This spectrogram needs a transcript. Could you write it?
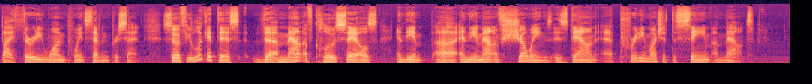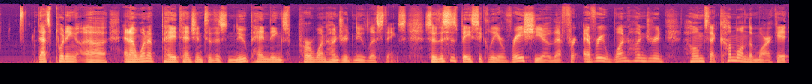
by 31.7%. So if you look at this, the amount of closed sales and the uh, and the amount of showings is down at pretty much at the same amount. That's putting, uh, and I want to pay attention to this new pendings per 100 new listings. So, this is basically a ratio that for every 100 homes that come on the market,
